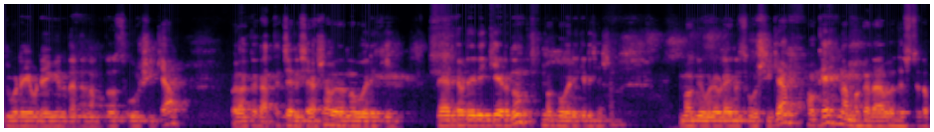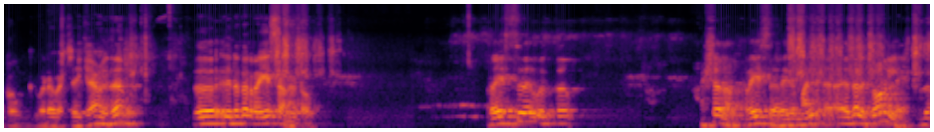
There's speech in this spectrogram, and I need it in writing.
ഇവിടെ എവിടെയെങ്കിലും തന്നെ നമുക്ക് സൂക്ഷിക്കാം. വിളക്ക് കത്തിച്ചതിന് ശേഷം ഇതൊന്ന് ഒരുക്കി. നേരത്തെ ഇവിടെ ഇരിക്കുകയായിരുന്നു. നമുക്ക് ഒരുക്കിയതിന് ശേഷം നമുക്ക് ഇവിടെ എവിടെയെങ്കിലും സൂക്ഷിക്കാം. ഓക്കെ നമുക്കത് ജസ്റ്റ് ഇവിടെ വെച്ചേക്കാം. ഇത് ഇത് ഇതിന്റെ റേസ് ആണ് കേട്ടോ. റൈസ് വിത്ത് അക്ഷരം റൈസ് റൈസ് മഞ്ഞ ഇതല്ല ചോറല്ലേ? ഇത്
